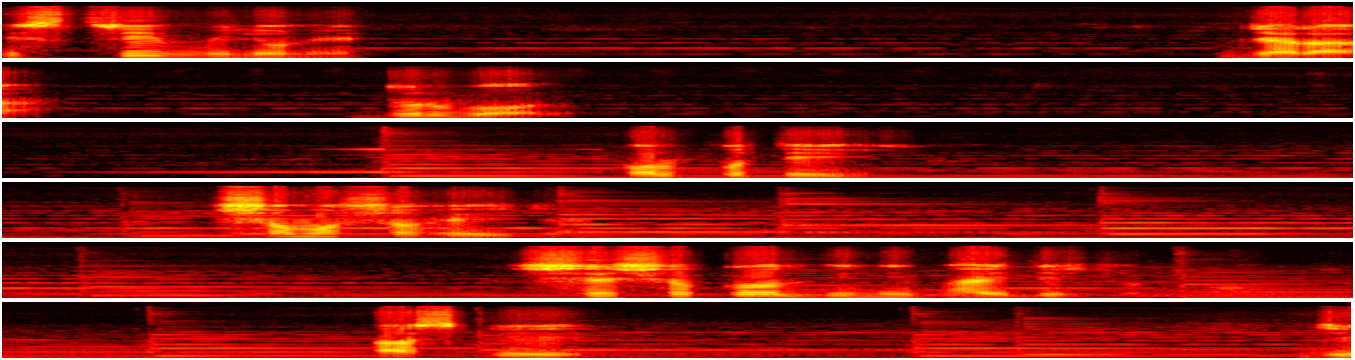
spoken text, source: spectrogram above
স্ত্রী মিলনে, যারা দুর্বল, অল্পতেই সমস্যা হয়ে যায়। সে সকল দিনই ভাইদের জন্য। আজকে যে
